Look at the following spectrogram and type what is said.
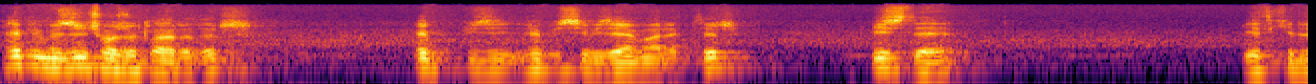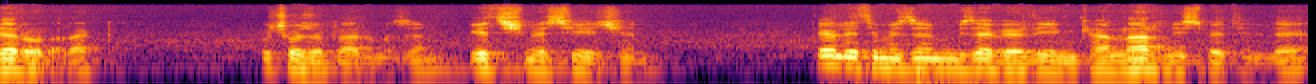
hepimizin çocuklarıdır. Hep bizi, hepsi bize emanettir. Biz de yetkililer olarak bu çocuklarımızın yetişmesi için devletimizin bize verdiği imkanlar nispetinde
